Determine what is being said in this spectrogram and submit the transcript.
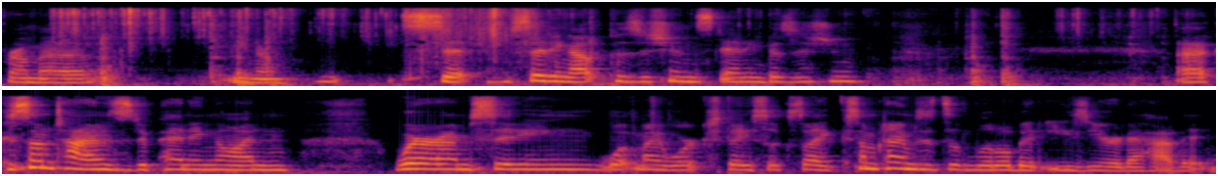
from a, you know, sit sitting up position, standing position. Because uh, sometimes, depending on where I'm sitting, what my workspace looks like, sometimes it's a little bit easier to have it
